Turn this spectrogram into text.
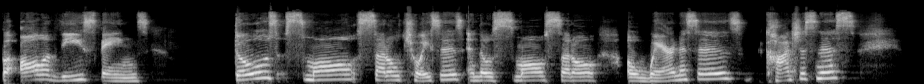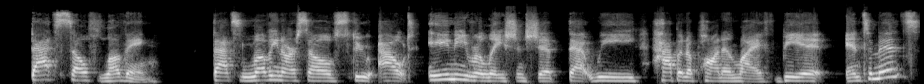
But all of these things those small subtle choices and those small subtle awarenesses consciousness that's self loving. That's loving ourselves throughout any relationship that we happen upon in life, be it intimate,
